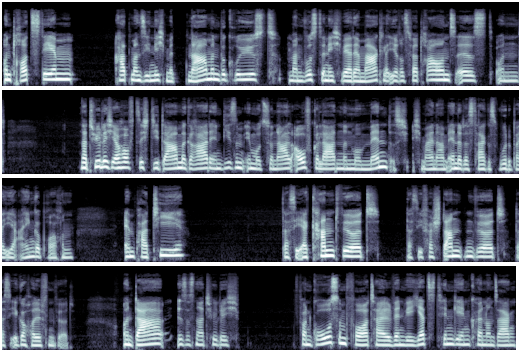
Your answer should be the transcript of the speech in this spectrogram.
Und trotzdem hat man sie nicht mit Namen begrüßt, man wusste nicht, wer der Makler ihres Vertrauens ist und natürlich erhofft sich die Dame gerade in diesem emotional aufgeladenen Moment, ich meine, am Ende des Tages wurde bei ihr eingebrochen, Empathie, dass sie erkannt wird, dass sie verstanden wird, dass ihr geholfen wird. Und da ist es natürlich von großem Vorteil, wenn wir jetzt hingehen können und sagen,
